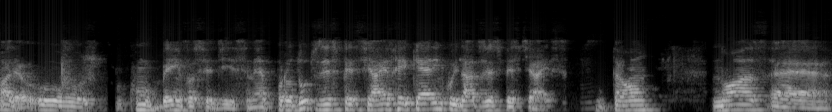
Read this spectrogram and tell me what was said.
Olha, os, como bem você disse, né, produtos especiais requerem cuidados especiais. Então, nós é,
